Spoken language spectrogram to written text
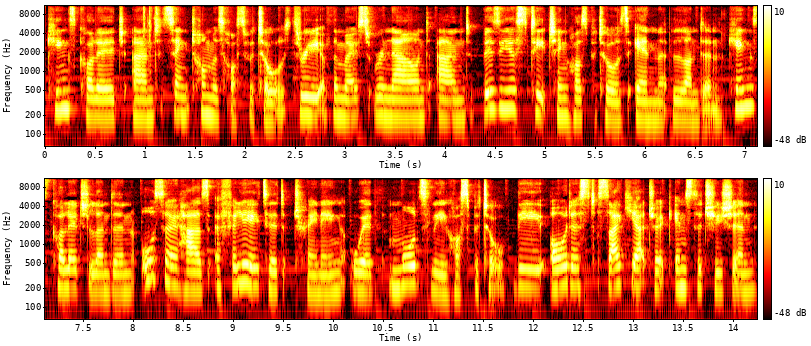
King's College, and St Thomas Hospital, three of the most renowned and busiest teaching hospitals in London. King's College London also has affiliated training with Maudsley Hospital, the oldest psychiatric institution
